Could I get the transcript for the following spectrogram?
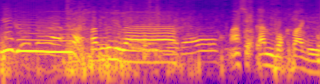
Yuhu, Alhamdulillah. Masukkan box lagi.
